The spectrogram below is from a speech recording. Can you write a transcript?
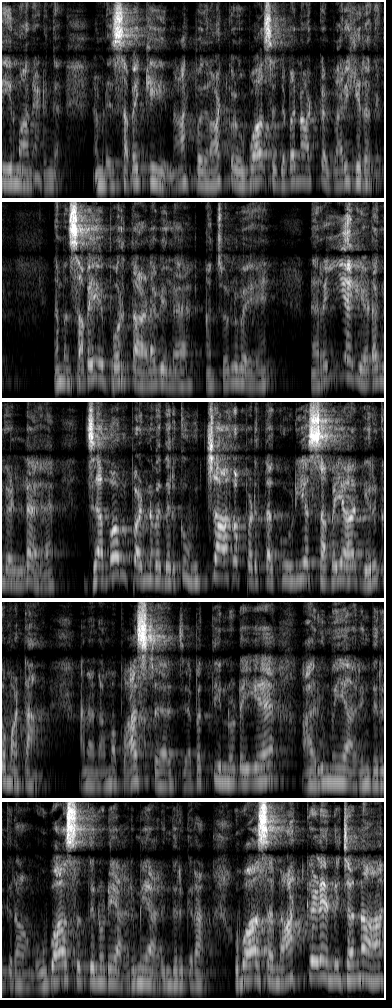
தீர்மானம் எடுங்க. நம்முடைய சபைக்கு நாற்பது நாட்கள் உபவாச ஜப நாட்கள் வருகிறது. நம்ம சபையை பொறுத்த அளவில் நான் சொல்லுவேன் நிறைய இடங்களில் ஜபம் பண்ணுவதற்கு உற்சாகப்படுத்தக்கூடிய சபையார் இருக்க மாட்டாங்க. ஆனால் நம்ம பாஸ்டர் ஜபத்தினுடைய அருமையை அறிந்திருக்கிறான். உபாசத்தினுடைய அருமையை அறிந்திருக்கிறான். உபாச நாட்கள் என்று சொன்னால்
